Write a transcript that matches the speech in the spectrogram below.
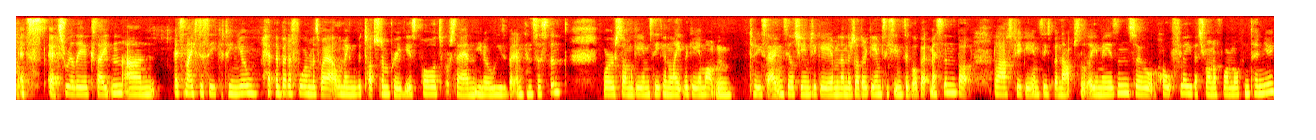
it's it's really exciting. And it's nice to see Coutinho hitting a bit of form as well. I mean, we touched on previous pods, we're saying, you know, he's a bit inconsistent, where some games he can light the game up and two seconds he'll change a game, and then there's other games he seems to go a bit missing. But the last few games he's been absolutely amazing. So hopefully this run of form will continue.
